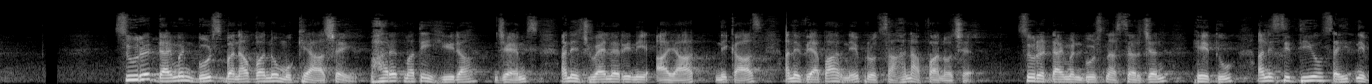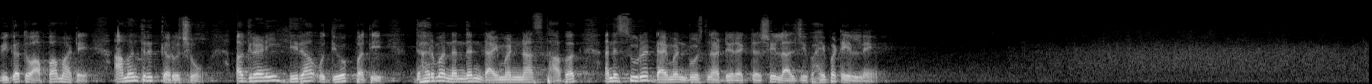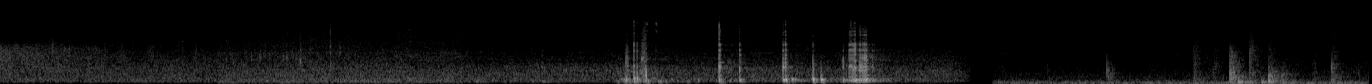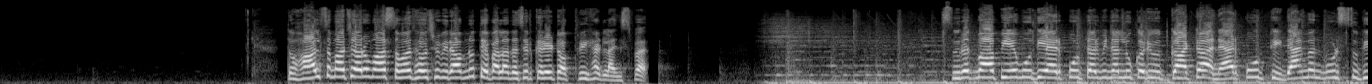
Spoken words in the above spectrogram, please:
Surat diamond bourse બનાવવાનો મુખ્ય આશય ભારતમાંથી હીરા, જેમ્સ અને જ્વેલરીની આયાત, નિકાસ અને વેપારને પ્રોત્સાહન આપવાનો છે. સુરત ડાયમંડ બુર્સના સર્જન, હેતુ અને સિદ્ધિઓ સહિતની વિગતો આપવા માટે આમંત્રિત કરું છું. અગ્રણી હીરા ઉદ્યોગપતિ ધર્મનંદન ડાયમંડના સ્થાપક અને સુરત ડાયમંડ બુર્સના ડિરેક્ટર શ્રી લાલજીભાઈ પટેલને. તો હાલ સમાચારોમાં સમય થયો છે વિરામનો, તે પહેલા નજર કરીએ ટોપ થ્રી હેડલાઇન્સ પર. સુરતમાં પીએમ મોદી એરપોર્ટ ટર્મિનલનું કર્યું ઉદઘાટન. એરપોર્ટથી ડાયમંડ બુર્સ સુધી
